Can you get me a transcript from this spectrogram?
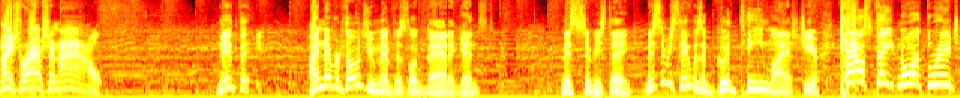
Nice rationale. Memphis I never told you Memphis looked bad against Mississippi State. Mississippi State was a good team last year. Cal State Northridge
